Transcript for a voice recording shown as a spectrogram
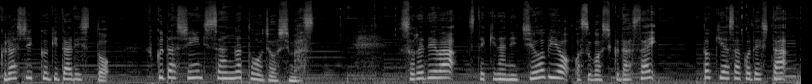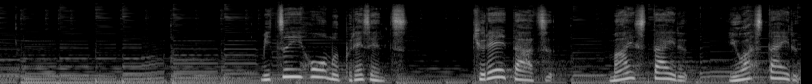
クラシックギタリスト福田真一さんが登場します。それでは素敵な日曜日をお過ごしください。時あさこでした。三井ホームプレゼンツキュレーターズマイスタイルユアスタイル。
